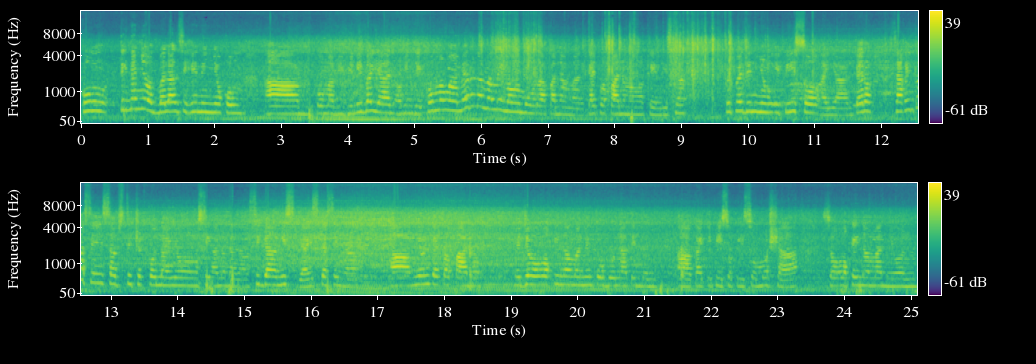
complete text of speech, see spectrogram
kung tignan nyo, balansehin ninyo kung um, kung mabibili ba yan o hindi. Kung mga, meron naman may mga mura pa naman kahit pa paano mga candies na pwede ninyong ipiso, ayan. Pero sa akin kasi substitute ko na yung si ano na lang, si Gamis guys kasi nga um, yun kahit pa paano medyo okay naman yung tubo natin dun ah, kahit ipiso-piso mo siya. So okay naman yun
